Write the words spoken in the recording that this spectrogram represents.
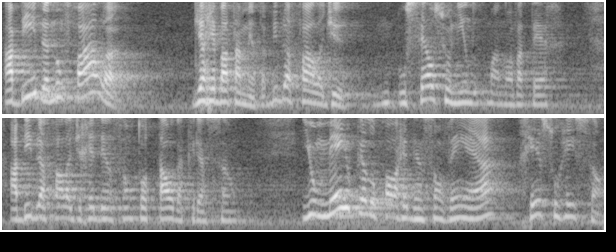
a Bíblia não fala de arrebatamento, a Bíblia fala de o céu se unindo com uma nova terra, a Bíblia fala de redenção total da criação, e o meio pelo qual a redenção vem é a ressurreição.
